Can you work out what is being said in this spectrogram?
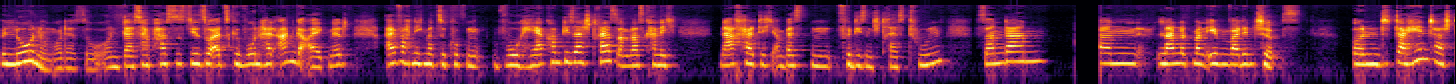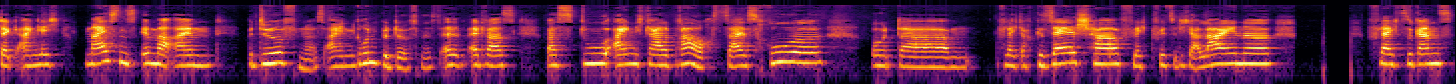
Belohnung oder so. Und deshalb hast du es dir so als Gewohnheit angeeignet, einfach nicht mehr zu gucken, woher kommt dieser Stress und was kann ich nachhaltig am besten für diesen Stress tun, sondern dann landet man eben bei den Chips. Und dahinter steckt eigentlich meistens immer ein Bedürfnis, ein Grundbedürfnis, etwas, was du eigentlich gerade brauchst, sei es Ruhe oder ähm, vielleicht auch Gesellschaft, vielleicht fühlst du dich alleine, vielleicht so ganz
